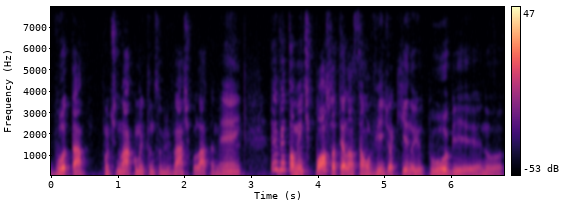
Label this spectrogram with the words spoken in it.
Vou tá continuar comentando sobre Vasco lá também. Eventualmente posso até lançar um vídeo aqui no YouTube, no,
